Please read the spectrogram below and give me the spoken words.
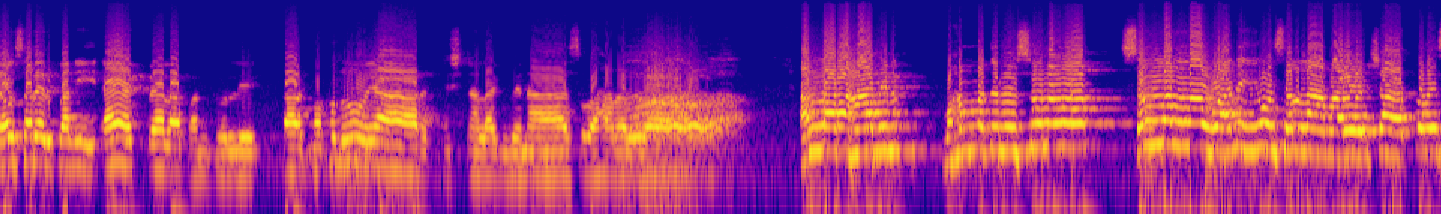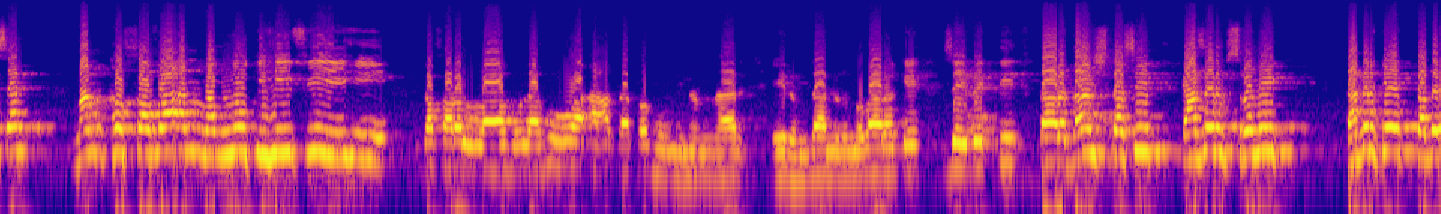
কাউসারের পানি এক পেয়ালা পান করলে তার কখনো আর তৃষ্ণা লাগবে না। সুবহানাল্লাহ। আল্লাহর হাবিব মুহাম্মদুর রাসূলুল্লাহ সাল্লাল্লাহু আলাইহি ওয়াসাল্লাম আরও ইরশাদ করেছেন, মান আন মামলুকিহি ফিহি, গফারাল্লাহু লাহু ওয়া আতাকাহু মিনান নার। এই রমজানুল মুবারকে যে ব্যক্তি তার দাস দাসী কাজের শ্রমিক, তাদেরকে, তাদের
